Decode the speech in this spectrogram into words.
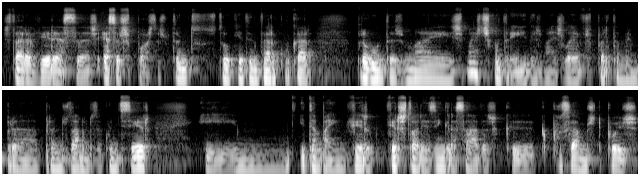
estar a ver essas, essas respostas. Portanto, estou aqui a tentar colocar perguntas mais, mais descontraídas, mais leves, para também para, para nos darmos a conhecer e, e também ver, ver histórias engraçadas que, que possamos depois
